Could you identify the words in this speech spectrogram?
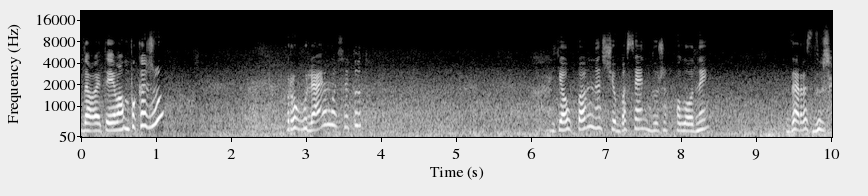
Давайте я вам покажу. Прогуляємося тут. Я впевнена, що басейн дуже холодний. Зараз дуже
